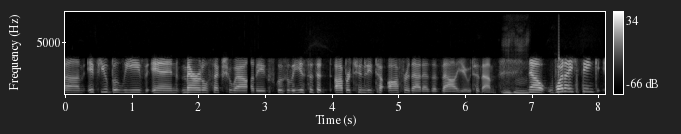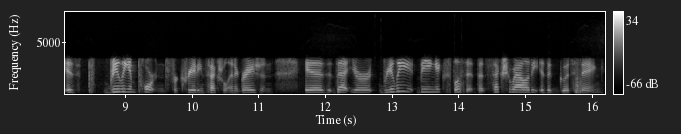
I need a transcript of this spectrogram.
um, if you believe in marital sexuality exclusively, this is an opportunity to offer that as a value to them. Mm-hmm. Now, what I think is really important for creating sexual integration is that you're really being explicit that sexuality is a good thing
